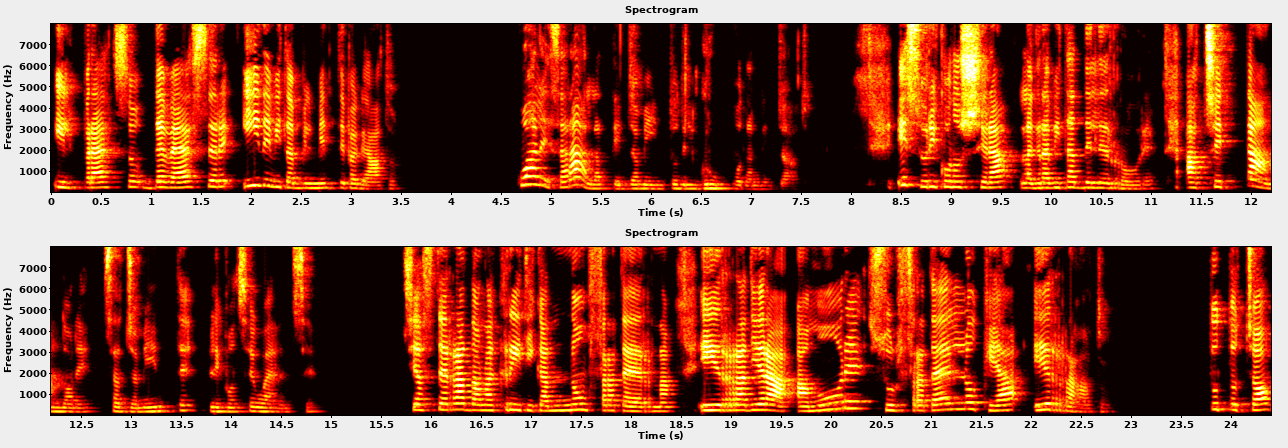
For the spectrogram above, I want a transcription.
il prezzo deve essere inevitabilmente pagato. Quale sarà l'atteggiamento del gruppo danneggiato? Esso riconoscerà la gravità dell'errore, accettandone saggiamente le conseguenze si asterrà da una critica non fraterna e irradierà amore sul fratello che ha errato. Tutto ciò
